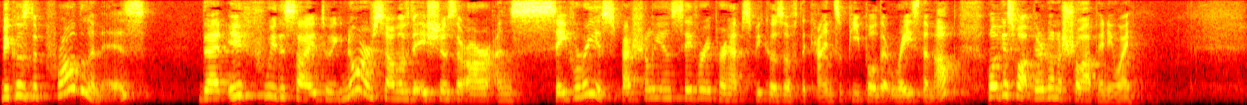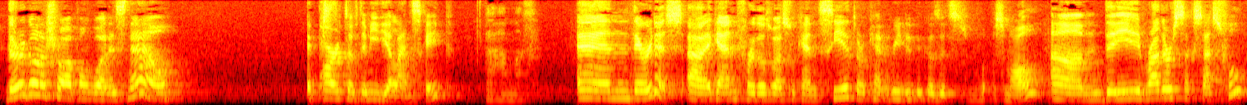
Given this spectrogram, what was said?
Because the problem is that if we decide to ignore some of the issues that are unsavory, especially unsavory, perhaps because of the kinds of people that raise them up, well, guess what? They're going to show up anyway. They're going to show up on what is now a part of the media landscape. The Hamas. And there it is. Uh, again, for those of us who can't see it or can't read it because it's small, um, the rather successful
